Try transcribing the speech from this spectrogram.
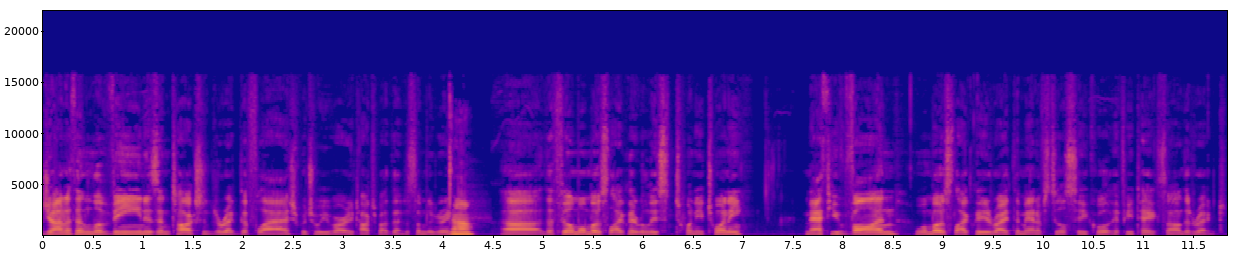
Jonathan Levine is in talks to direct The Flash, which we've already talked about that to some degree. Huh? Uh, the film will most likely release in 2020. Matthew Vaughn will most likely write the Man of Steel sequel if he takes on the direct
